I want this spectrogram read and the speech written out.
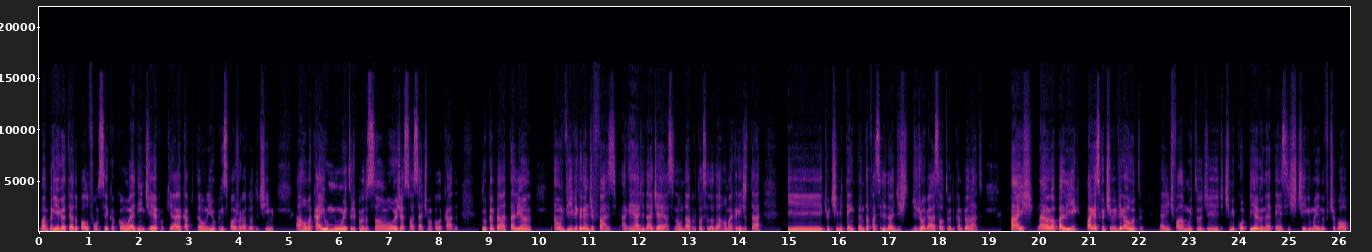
uma briga até do Paulo Fonseca com o Edin Dzeko, que era capitão e o principal jogador do time, a Roma caiu muito de produção, hoje é só a sétima colocada do campeonato italiano não vive grande fase. A realidade é essa. Não dá para o torcedor da Roma acreditar que, que o time tem tanta facilidade de, de jogar essa altura do campeonato. Mas na Europa League parece que o time vira outro. Né? A gente fala muito de, de, time copeiro, né? tem esse estigma aí no futebol.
